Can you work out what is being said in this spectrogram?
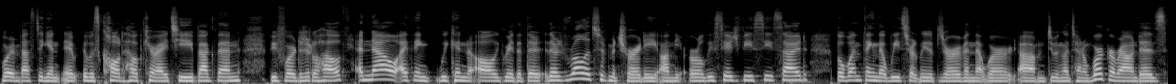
were investing in. It, it, was called healthcare IT back then, before digital health. And now I think we can all agree that there, there's relative maturity on the early stage VC side. But one thing that we certainly observe and that we're um, doing a ton of work around is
